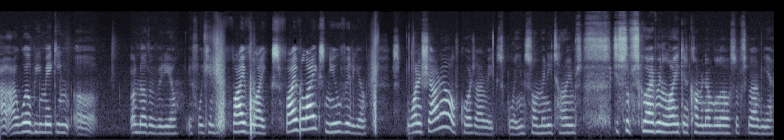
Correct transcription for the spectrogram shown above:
I, I will be making uh, another video. If we can hit 5 likes. 5 likes, new video. Want a shout out? Of course, I already explained so many times. Just subscribe and like and comment down below. Subscribe, yeah.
